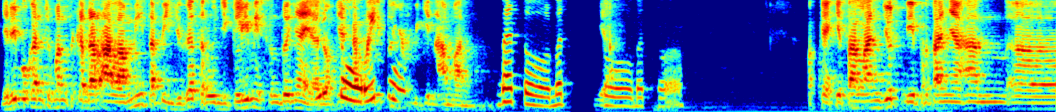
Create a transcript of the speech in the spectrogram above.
Jadi bukan cuma sekedar alami tapi juga teruji klinis tentunya ya dok ya. Karena itu, itu. yang bikin aman. Betul betul Ya. Betul, betul. Oke, kita lanjut di pertanyaan uh,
